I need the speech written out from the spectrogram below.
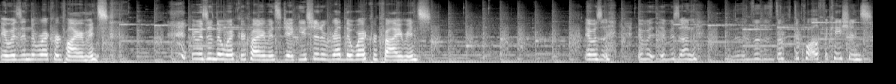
it was in the work requirements. it was in the work requirements, Jake. You should have read the work requirements. It was, it was, it was on the, the, the, qualifications.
